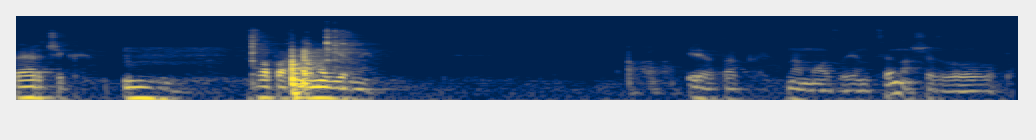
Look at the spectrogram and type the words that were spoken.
перчик. Запах неймовірний. І отак намазуємо. Це наше золото.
